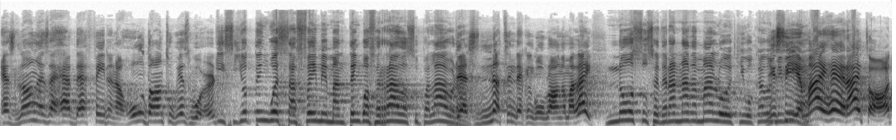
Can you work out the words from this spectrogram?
as long as I have that faith and I hold on to His word, y si yo tengo esa fe y me mantengo aferrado a su palabra, there's nothing that can go wrong in my life. no sucederá nada malo o equivocado You en mi see, in vida. my head, I thought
